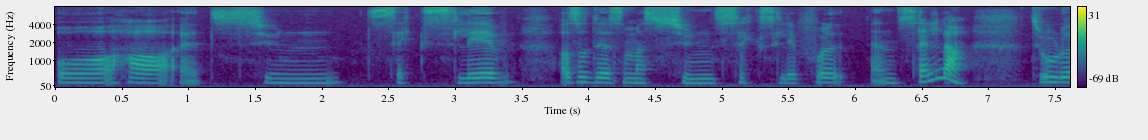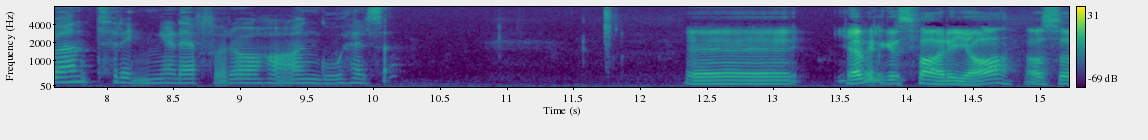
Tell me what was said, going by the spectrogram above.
å ha et sunt sexliv Altså det som er sunt sexliv for en selv, da. Tror du en trenger det for å ha en god helse? Eh, jeg velger å svare ja. Altså,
